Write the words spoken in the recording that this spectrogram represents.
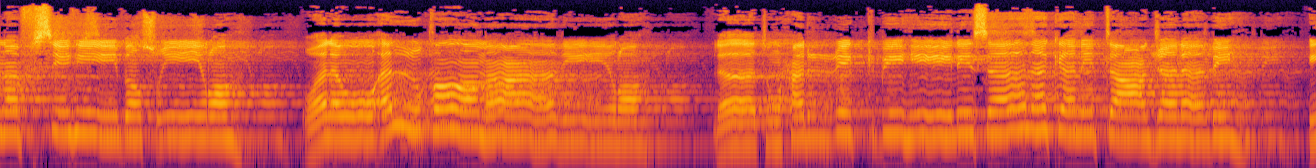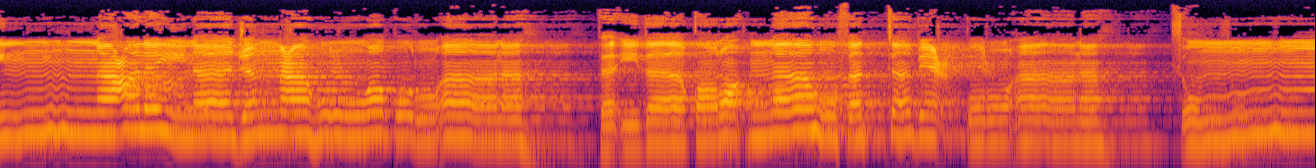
نفسه بصيرة ولو ألقى معاذيرة. لا تحرك به لسانك لتعجل به. إن علينا جمعه وقرآنه. فإذا قرأناه فاتبع قرآنه. ثم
